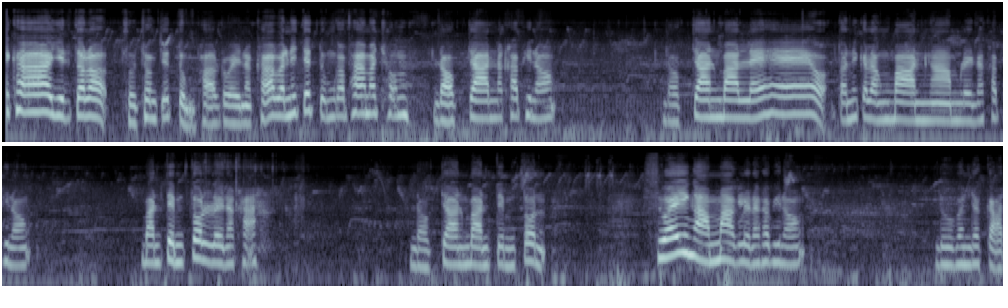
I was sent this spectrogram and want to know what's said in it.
สวัสดีค่ะยินดีต้อนรับสู่ช่องเจ๊ตุ่มพารวยนะคะ วันนี้เจ๊ตุ่มก็พามาชม ดอกจานนะคะ พี่น้อง ดอกจานบานแล้ว ตอนนี้กำลังบานงามเลยนะคะ พี่น้อง บานเต็มต้นเลยนะคะ ดอกจานบานเต็มต้น สวยงามมากเลยนะคะ พี่น้อง ดูบรรยากาศ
